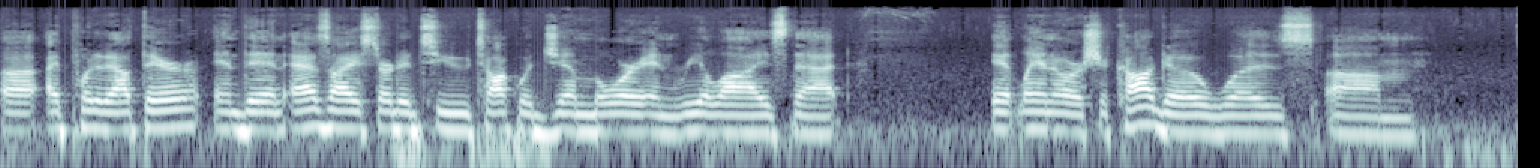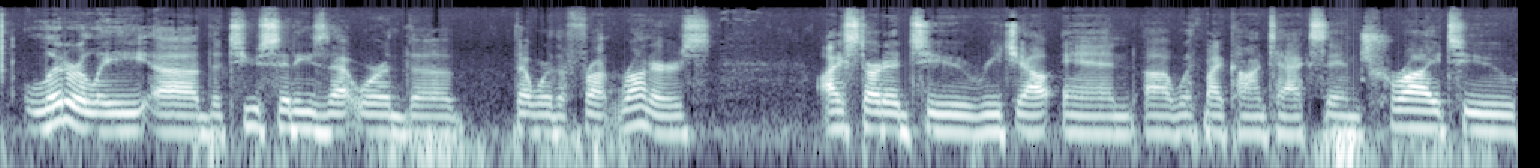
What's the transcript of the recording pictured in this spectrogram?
uh, I put it out there, and then as I started to talk with Jim Moore and realize that Atlanta or Chicago was um, literally uh, the two cities that were the that were the front runners, I started to reach out and uh, with my contacts and try to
